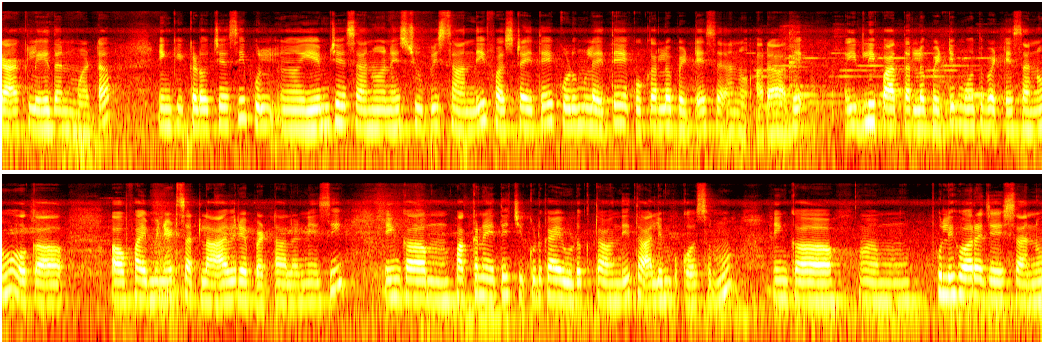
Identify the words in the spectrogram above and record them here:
ర్యాక్ లేదనమాట ఇంక ఇక్కడ వచ్చేసి పుల్ ఏం చేశాను అనేసి చూపిస్తుంది. ఫస్ట్ అయితే కుడుములు అయితే కుక్కర్లో పెట్టేశాను. అదే ఇడ్లీ పాత్రలో పెట్టి మూత పెట్టేశాను. ఒక ఫైవ్ మినిట్స్ అట్లా ఆవిరే పెట్టాలనేసి. ఇంకా పక్కనైతే పక్కన అయితే చిక్కుడుకాయ ఉడుకుతా ఉంది తాలింపు కోసము. ఇంకా పులిహోర చేశాను.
